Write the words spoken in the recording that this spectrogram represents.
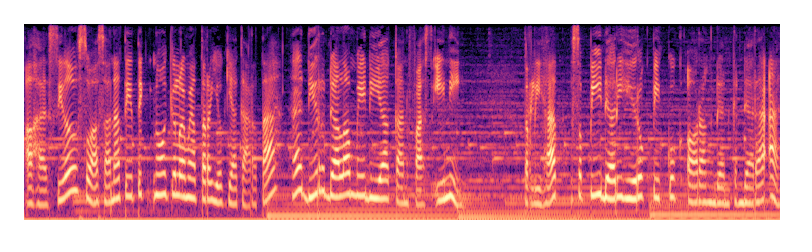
Alhasil, suasana titik 0 km Yogyakarta hadir dalam media kanvas ini. Terlihat sepi dari hiruk pikuk orang dan kendaraan.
